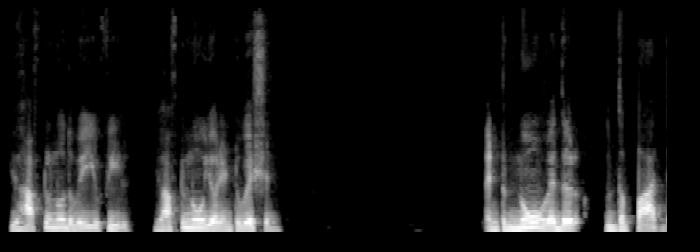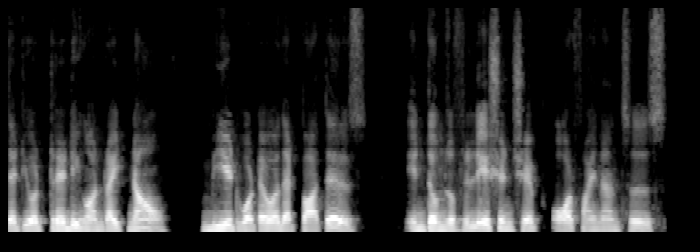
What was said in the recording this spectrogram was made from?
You have to know the way you feel. You have to know your intuition. And to know whether the path that you're treading on right now be it whatever that path is in terms of relationship or finances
